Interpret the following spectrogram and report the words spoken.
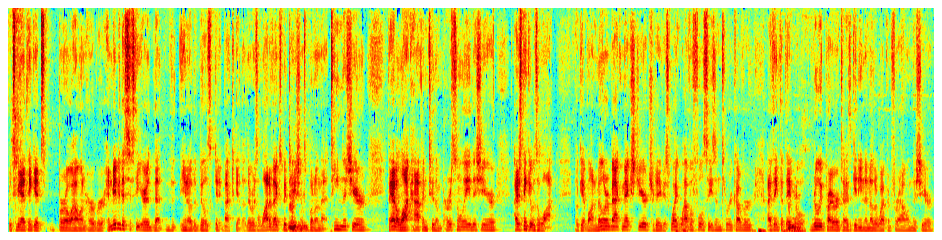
But to me, I think it's Burrow, Allen, Herbert, and maybe this is the year that th- you know the Bills get it back together. There was a lot of expectations mm-hmm. put on that team this year. They had a lot happen to them personally this year. I just think it was a lot. They'll get Von Miller back next year. Tre'Davious White will have a full season to recover. I think that they will really prioritize getting another weapon for Allen this year.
